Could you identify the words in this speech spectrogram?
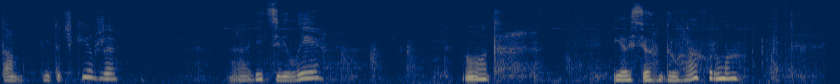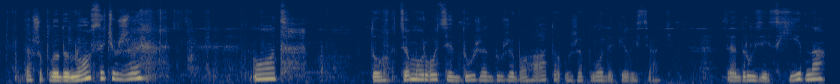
там квіточки вже е, відцвіли. От. І ось друга хурма, та, що плодоносить вже. От. То в цьому році дуже-дуже багато вже плодики висять. Це, друзі, східна.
